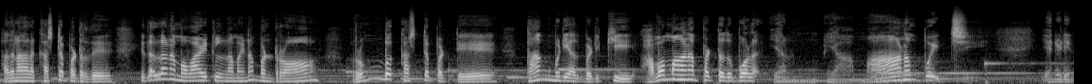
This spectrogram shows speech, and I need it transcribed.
அதனால் கஷ்டப்படுறது. இதெல்லாம் நம்ம வாழ்க்கையில் நம்ம என்ன பண்ணுறோம் ரொம்ப கஷ்டப்பட்டு தாங்க முடியாதபடிக்கு அவமானப்பட்டது போல் என் என் மானம் போயிடுச்சு. என்னுடைய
